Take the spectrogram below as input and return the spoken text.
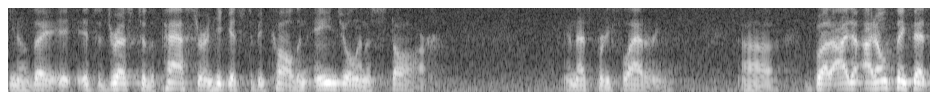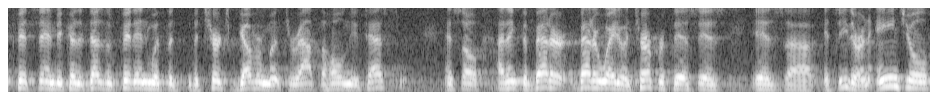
you know, they, it, it's addressed to the pastor and he gets to be called an angel and a star and that's pretty flattering. Uh, but I, I, don't think that fits in because it doesn't fit in with the, the church government throughout the whole New Testament. And so I think the better, better way to interpret this is, is uh, it's either an angel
